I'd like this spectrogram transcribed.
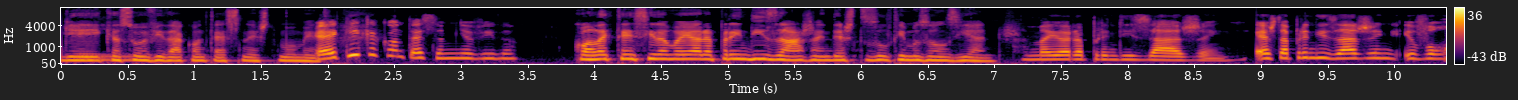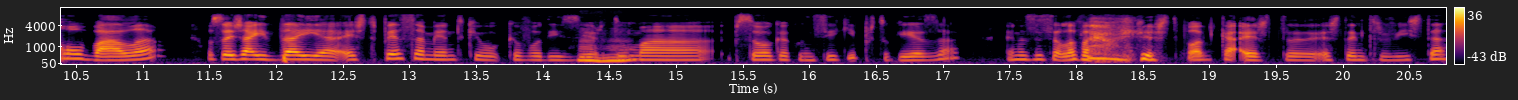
E é aí que a sua vida acontece neste momento. É aqui que acontece a minha vida. Qual é que tem sido a maior aprendizagem destes últimos 11 anos? A maior aprendizagem. Esta aprendizagem eu vou roubá-la, ou seja, a ideia, este pensamento que eu, que eu vou dizer uhum. de uma pessoa que eu conheci aqui, portuguesa, eu não sei se ela vai ouvir este podcast, este, esta entrevista,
